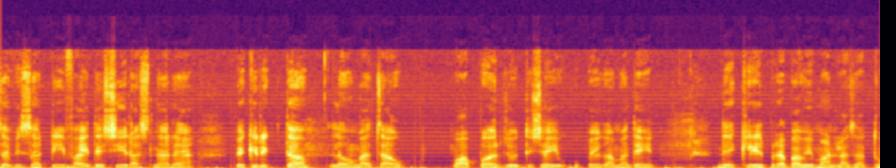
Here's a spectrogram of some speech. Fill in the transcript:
चवीसाठी फायदेशीर असणाऱ्या व्यतिरिक्त लवंगाचा उप- वापर ज्योतिषाही उपयोगामध्ये देखील प्रभावी मानला जातो.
